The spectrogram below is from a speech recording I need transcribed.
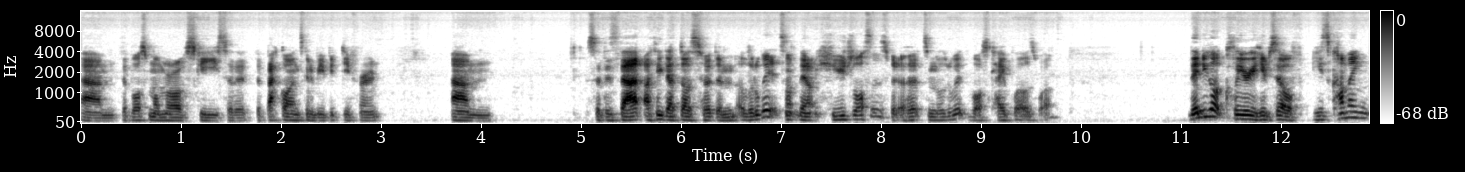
um, they've lost Momirovski, so that the back line's going to be a bit different. Um, so there's that. I think that does hurt them a little bit. It's not they're not huge losses, but it hurts them a little bit. Lost Capewell as well. Then you got Cleary himself. He's coming.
